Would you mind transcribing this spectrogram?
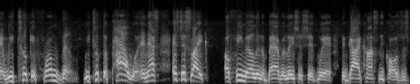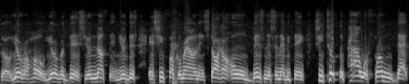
and we took it from them. We took the power, and that's it's just like a female in a bad relationship where the guy constantly calls this girl, "You're a hoe. You're a this. You're nothing. You're this," and she fuck around and start her own business and everything. She took the power from that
